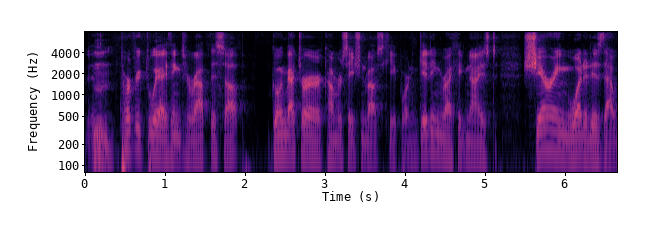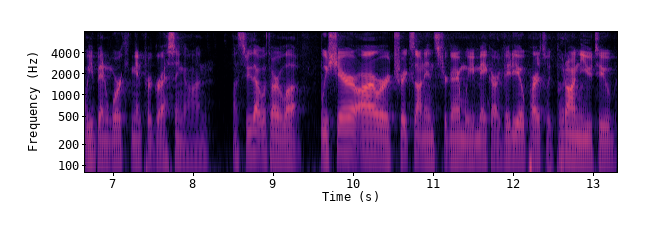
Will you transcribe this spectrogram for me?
and hmm. Perfect way, I think, to wrap this up. Going back to our conversation about skateboarding, getting recognized, sharing what it is that we've been working and progressing on. Let's do that with our love. We share our tricks on Instagram. We make our video parts. We put on YouTube.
